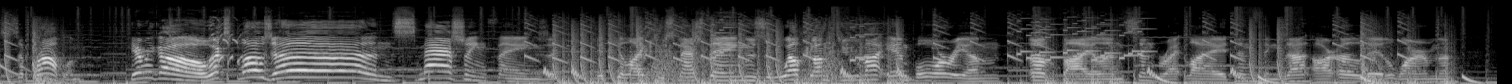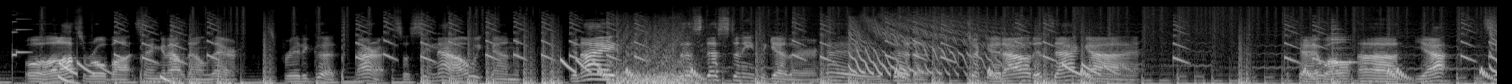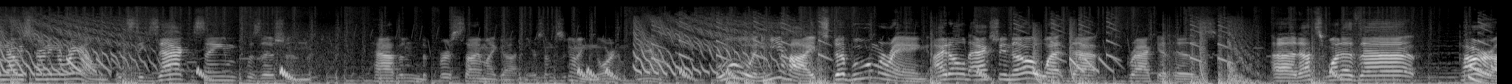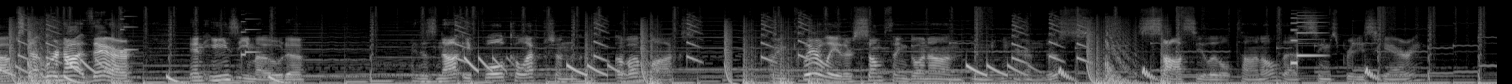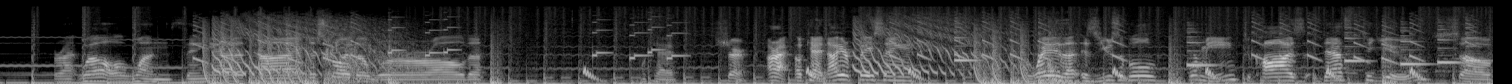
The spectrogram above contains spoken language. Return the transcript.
This is a problem. Here we go! Explosions! Smashing things! If you like to smash things, welcome to my emporium of violence and bright lights and things that are a little warm. Oh, lots of robots hanging out down there. Pretty good. Alright, so see now we can unite this destiny together. Hey. Check it out, it's that guy. Okay, well, uh, yeah. See, now he's turning around. It's the exact same position happened the first time I got here, so I'm just gonna ignore him. Ooh, and he hides the boomerang. I don't actually know what that bracket is. Uh, that's one of the power-ups that were not there in easy mode. It is not a full collection of unlocks. I mean, clearly there's something going on in here in this saucy little tunnel. That seems pretty scary. Right, well, one thing at a time, destroy the world. Okay, sure. Alright, okay, now you're facing a way that is usable for me to cause death to you. So,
